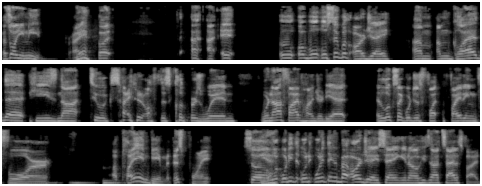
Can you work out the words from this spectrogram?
that's all you need, right? Yeah. But I, I, it, we'll, we'll stick with RJ. Um, I'm glad that he's not too excited off this Clippers win. We're not 500 yet. It looks like we're just f- fighting for a playing game at this point. So, yeah. what, what, do you th- what, do you think about RJ saying you know he's not satisfied?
